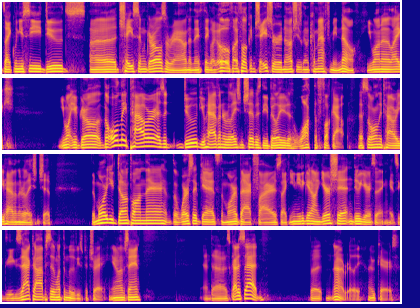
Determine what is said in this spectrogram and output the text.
It's like when you see dudes uh, chasing girls around and they think like, oh, if I fucking chase her enough, she's gonna come after me. No, you want to like, you want your girl. The only power as a dude you have in a relationship is the ability to walk the fuck out. That's the only power you have in the relationship. The more you dump on there, the worse it gets. The more it backfires. Like you need to get on your shit and do your thing. It's the exact opposite of what the movies portray. You know what I'm saying? And uh, it's kind of sad but not really. Who cares?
